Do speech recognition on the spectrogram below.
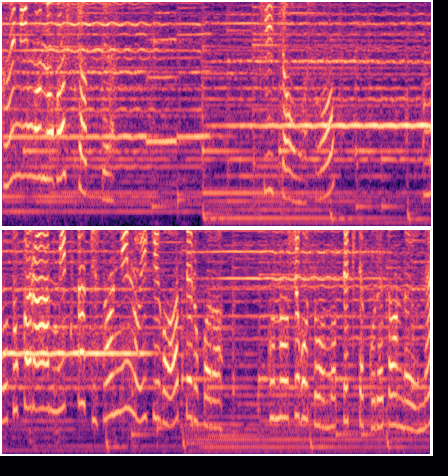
タイミング逃しちゃって。ピーちゃんはさ元からミクたち3人の息が合ってるからこのお仕事を持ってきてくれたんだよね。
